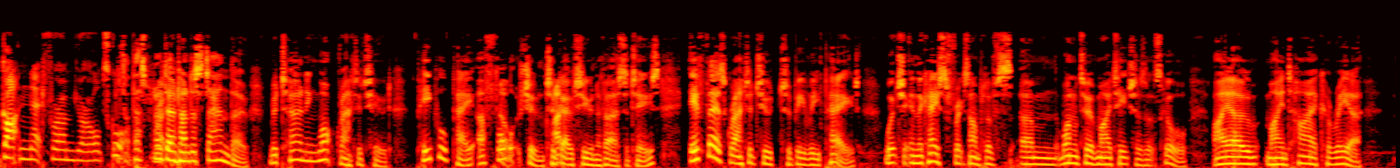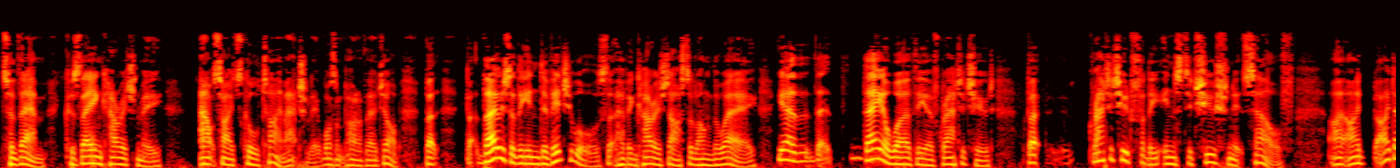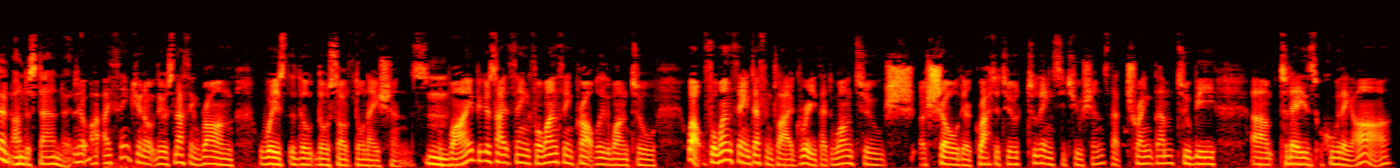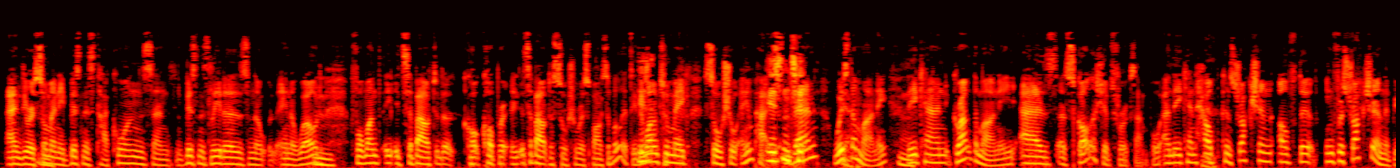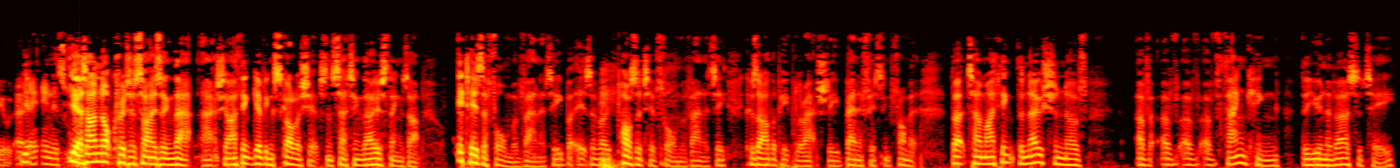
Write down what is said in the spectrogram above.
gotten it from your old school? That's what I don't understand, though. Returning what gratitude? People pay a fortune to I- go to universities. If there's gratitude to be repaid, which in the case, for example, of um, one or two of my teachers at school, I owe my entire career to them because they encouraged me outside school time. Actually, it wasn't part of their job, but but those are the individuals that have encouraged us along the way. Yeah, th- th- they are worthy of gratitude, but gratitude for the institution itself. I, I, I don't understand it. No, I I think you know there's nothing wrong with th those sort of donations. Hmm. Why? Because I think for one thing, probably they want to. Well, for one thing, definitely I agree that they want to sh uh, show their gratitude to the institutions that trained them to be um, today's who they are. And there are so many business tycoons and business leaders in the in the world. For one, it's about the co- corporate. It's about the social responsibility. They Is- want to make social impact. Isn't it- then, with Yeah. the money, they can grant the money as uh, scholarships, for example, and they can help construction of the infrastructure in the build uh, Ye- in the school. Yes, I'm not criticising that, actually. I think giving scholarships and setting those things up, it is a form of vanity, but it's a very positive form of vanity because other people are actually benefiting from it. But um, I think the notion of, of, of, of, of thanking the university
